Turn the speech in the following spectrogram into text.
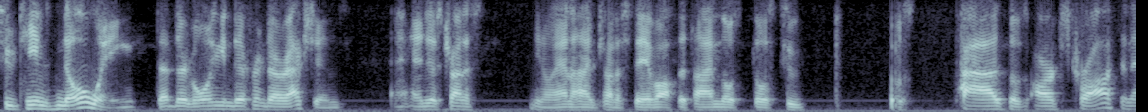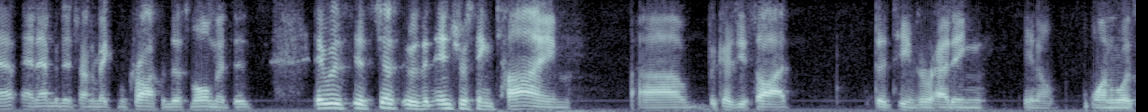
two teams knowing that they're going in different directions and just trying to you know Anaheim trying to stave off the time those those two those paths those arcs cross and and Edmonton trying to make them cross at this moment. It's it was it's just it was an interesting time uh, because you thought the teams were heading you know one was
